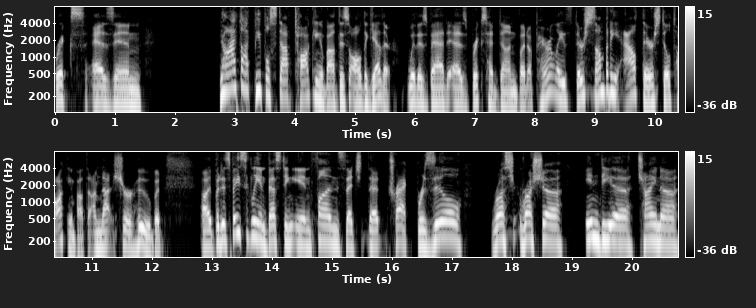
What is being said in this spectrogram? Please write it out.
BRICs as in. No, I thought people stopped talking about this altogether with as bad as BRICs had done, but apparently there's somebody out there still talking about that. I'm not sure who, but uh, but it's basically investing in funds that that track Brazil, Rus- Russia, India, China,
